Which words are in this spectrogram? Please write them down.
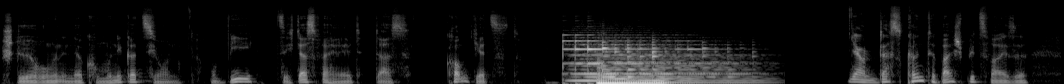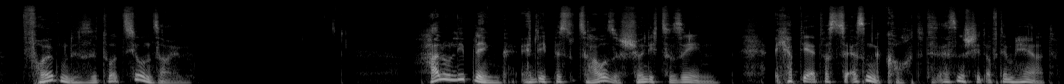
Störungen in der Kommunikation. Und wie sich das verhält, das kommt jetzt. Ja, und das könnte beispielsweise folgende Situation sein. Hallo Liebling, endlich bist du zu Hause, schön dich zu sehen. Ich habe dir etwas zu essen gekocht, das Essen steht auf dem Herd.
